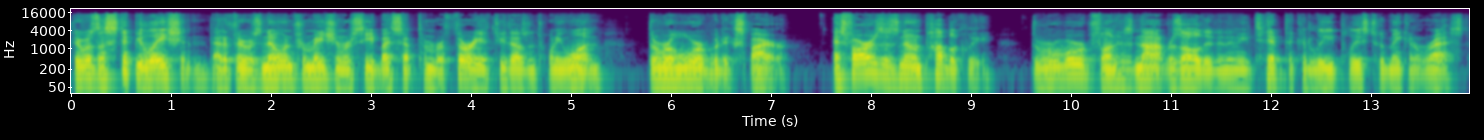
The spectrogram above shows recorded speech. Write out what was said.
There was a stipulation that if there was no information received by September 30th, 2021, the reward would expire. As far as is known publicly, the reward fund has not resulted in any tip that could lead police to make an arrest.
